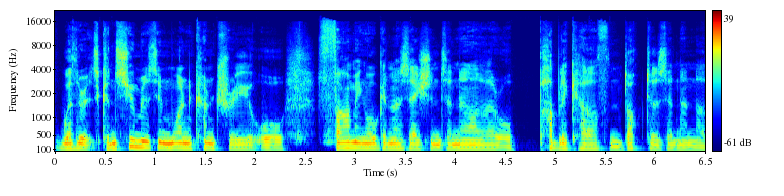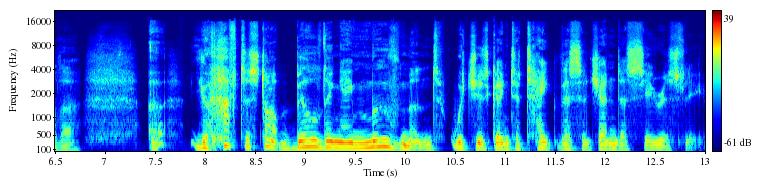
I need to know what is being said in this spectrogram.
whether it's consumers in one country or farming organizations in another or public health and doctors in another, uh, you have to start building a movement which is going to take this agenda seriously.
